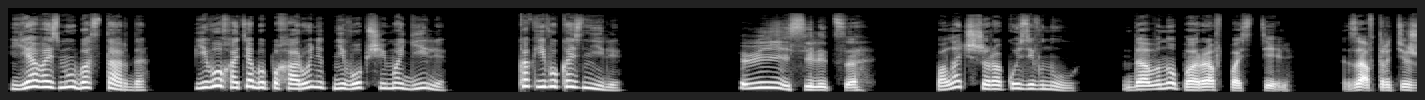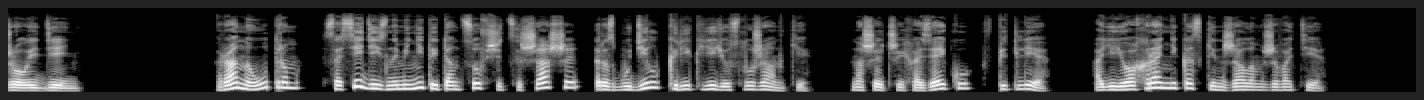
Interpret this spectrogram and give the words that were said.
Я возьму бастарда. Его хотя бы похоронят не в общей могиле. Как его казнили? Виселица. Палач широко зевнул. Давно пора в постель. Завтра тяжелый день. Рано утром Соседей знаменитой танцовщицы Шаши разбудил крик ее служанки, нашедшей хозяйку в петле, а ее охранника с кинжалом в животе.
